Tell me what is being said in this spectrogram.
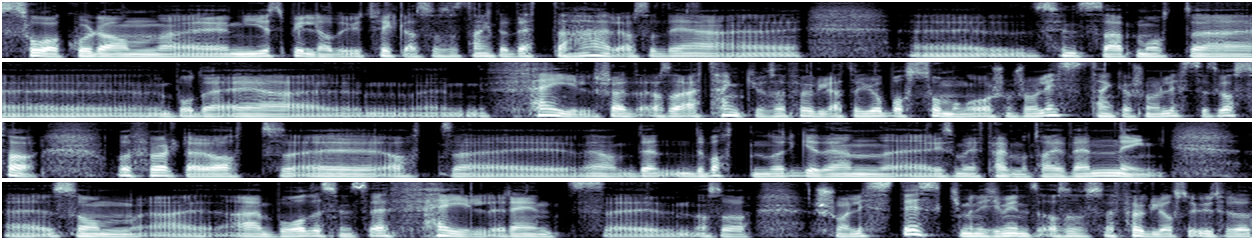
så hvordan nye nyhetsbildet hadde utvikla seg, og så tenkte jeg dette her, altså det øh, syns jeg på en måte både er feil. For jeg, altså, jeg tenker jo selvfølgelig, etter å ha jobba så mange år som journalist, tenker journalistisk også, og da følte jeg jo at, at ja, den debatten i Norge den liksom er i ferd med å ta en vending som jeg både syns er feil rent altså, journalistisk, men ikke minst altså selvfølgelig også ut fra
